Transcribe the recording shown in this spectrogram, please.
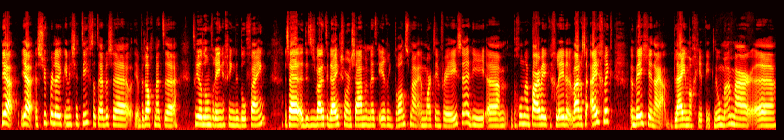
Ja, ja, een superleuk initiatief. Dat hebben ze bedacht met de triathlonvereniging De Dolfijn. Dus, dit is Wouter Dijkshoorn samen met Erik Brandsma en Martin Verhezen. Die um, begonnen een paar weken geleden. Waren ze eigenlijk een beetje, nou ja, blij mag je het niet noemen. Maar uh,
